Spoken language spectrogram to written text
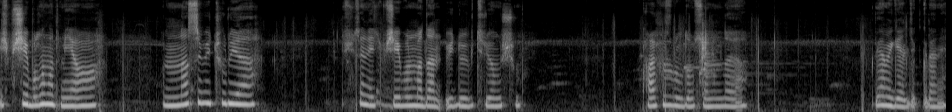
Hiçbir şey bulamadım ya. Bu nasıl bir tur ya? Düşünsene hiçbir şey bulmadan videoyu bitiriyormuşum. Karpuz buldum sonunda ya. Buraya mı gelecek Granny?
